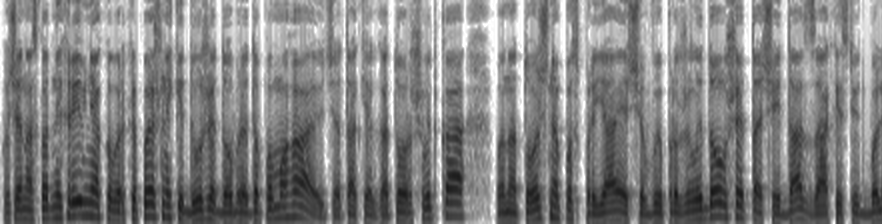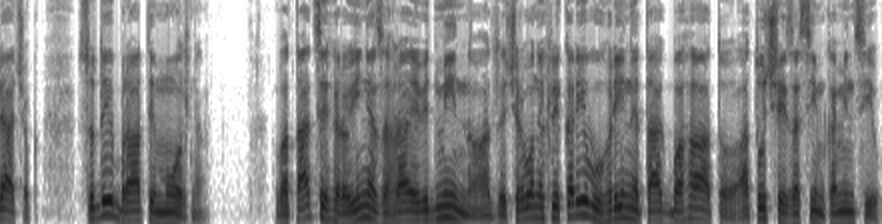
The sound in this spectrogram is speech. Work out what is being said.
Хоча на складних рівнях оверхепешники дуже добре допомагають, а так як Гатор швидка, вона точно посприяє, щоб ви прожили довше та ще й дасть захист від болячок. Сюди брати можна. В атаці героїня заграє відмінно, адже червоних лікарів у грі не так багато, а тут ще й за сім камінців.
